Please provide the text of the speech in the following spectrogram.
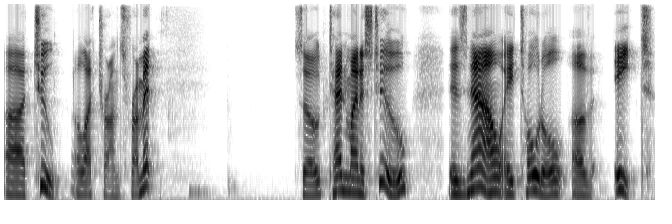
uh, 2 electrons from it. So 10 minus 2 is now a total of 8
